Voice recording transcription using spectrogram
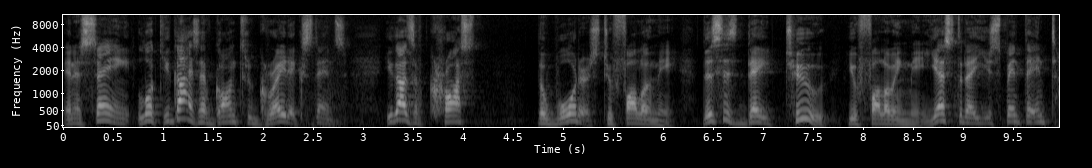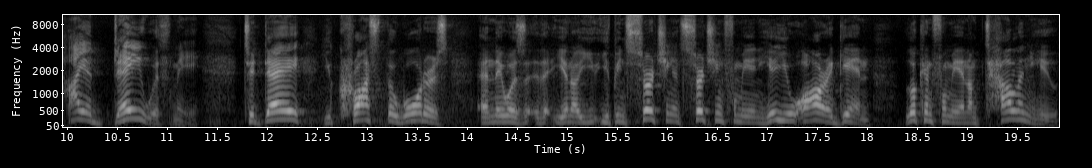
And is saying, look, you guys have gone through great extents. You guys have crossed the waters to follow me. This is day two, you following me. Yesterday, you spent the entire day with me. Today, you crossed the waters, and there was, you know, you, you've been searching and searching for me, and here you are again looking for me. And I'm telling you,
